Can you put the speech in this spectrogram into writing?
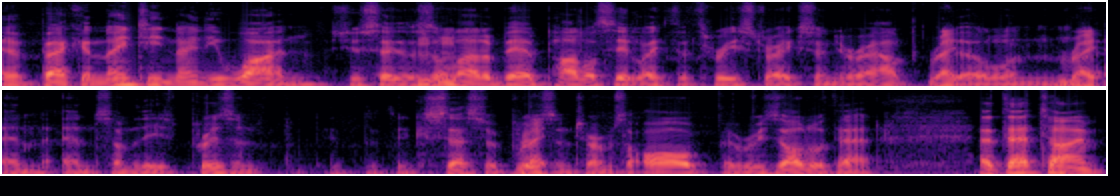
uh, back in 1991, as you say, there's Mhm. a lot of bad policy, like the three strikes and you're out Right. bill, and, Right. and and some of these prison excessive Right. prison terms, all a result of that. At that time,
